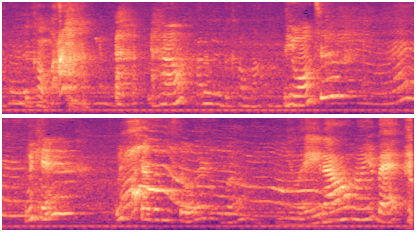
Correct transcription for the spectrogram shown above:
how do we become mom? Huh? How do we become mom? You want to? We can. We can tell them the story. Well, you lay down on your back.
